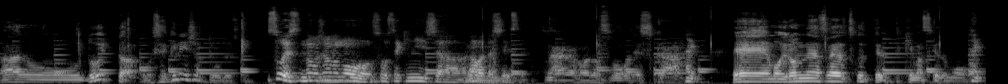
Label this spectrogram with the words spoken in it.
あのーどういった責任者ってことですか？そうです。農場のもう総責任者が私です。なるほどそうですか、はい。えー、もういろんな野菜を作ってるって聞きますけども、はい。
